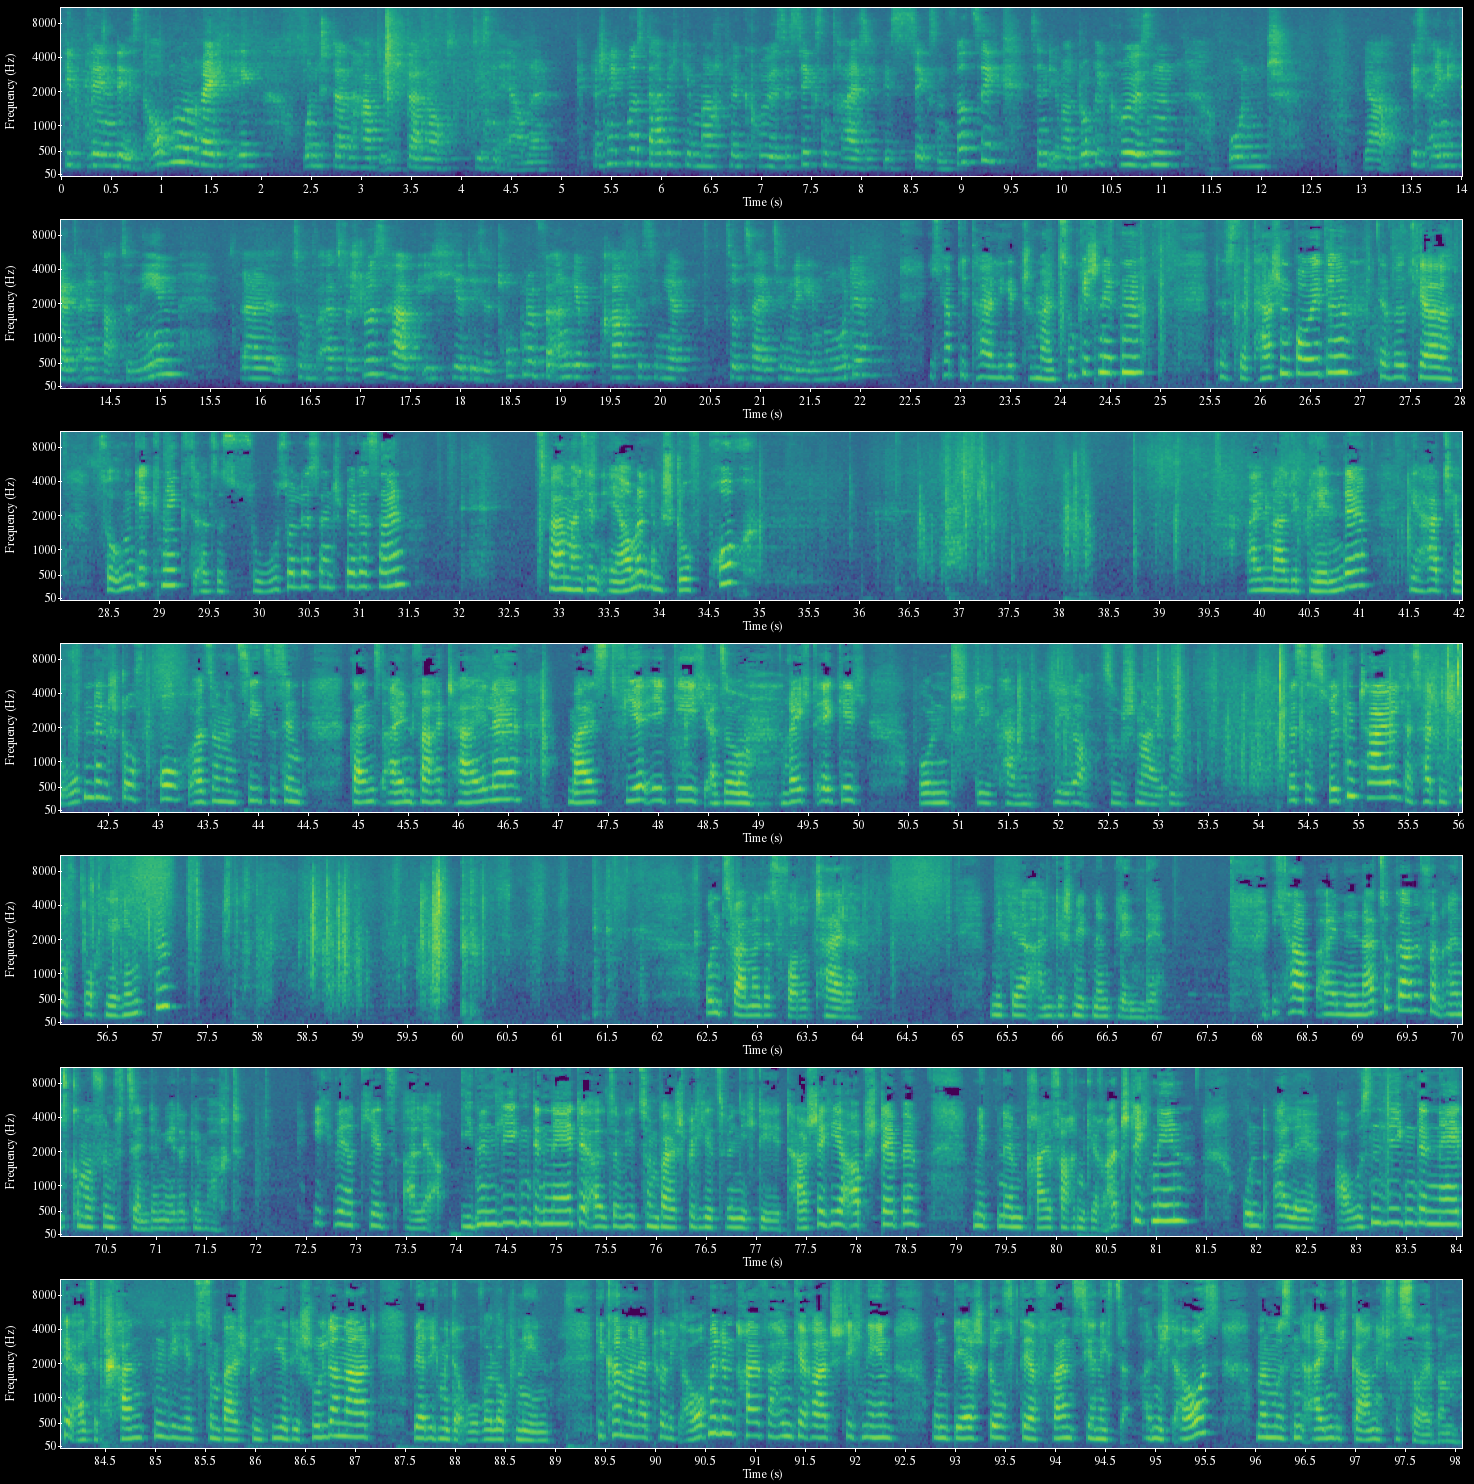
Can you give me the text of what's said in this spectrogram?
Die Blende ist auch nur ein Rechteck und dann habe ich dann noch diesen Ärmel. Das Schnittmuster habe ich gemacht für Größe 36 bis 46, sind immer Doppelgrößen und ja, ist eigentlich ganz einfach zu nähen. Äh, zum, als Verschluss habe ich hier diese Druckknöpfe angebracht, die sind ja zurzeit ziemlich in Mode. Ich habe die Teile jetzt schon mal zugeschnitten. Das ist der Taschenbeutel, der wird ja so umgeknickt, also so soll es dann später sein. Zweimal den Ärmel im Stoffbruch. Einmal die Blende, die hat hier oben den Stoffbruch, also man sieht, es sind ganz einfache Teile, meist viereckig, also rechteckig und die kann jeder zuschneiden. Das ist Rückenteil, das hat einen Stoffbruch hier hinten. Und zweimal das Vorderteil mit der angeschnittenen Blende. Ich habe eine Nahtzugabe von 1,5 cm gemacht. Ich werde jetzt alle innenliegenden Nähte, also wie zum Beispiel jetzt, wenn ich die Tasche hier absteppe, mit einem dreifachen Geradstich nähen und alle außenliegenden Nähte, also Kanten, wie jetzt zum Beispiel hier die Schulternaht, werde ich mit der Overlock nähen. Die kann man natürlich auch mit dem dreifachen Geradstich nähen und der Stoff, der franzt ja nicht, nicht aus. Man muss ihn eigentlich gar nicht versäubern.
